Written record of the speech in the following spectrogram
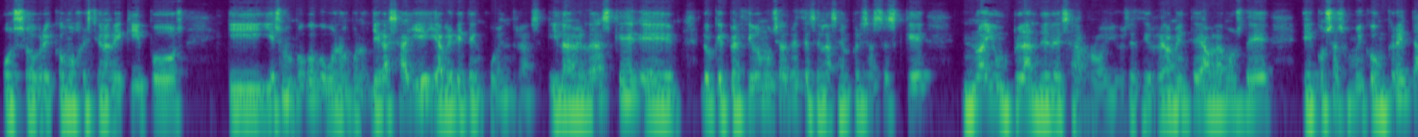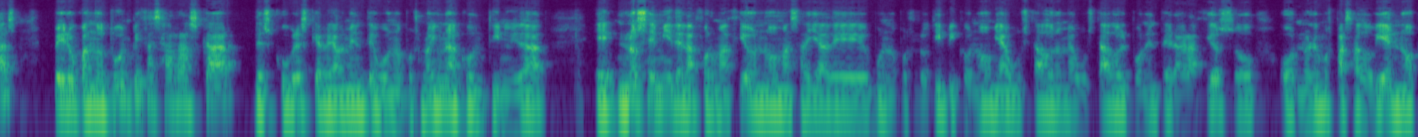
o sobre cómo gestionar equipos. Y, es un poco que, bueno, bueno, llegas allí y a ver qué te encuentras. Y la verdad es que eh, lo que percibo muchas veces en las empresas es que no hay un plan de desarrollo. Es decir, realmente hablamos de cosas muy concretas, pero cuando tú empiezas a rascar, descubres que realmente, bueno, pues no hay una continuidad eh, no se mide la formación, ¿no? Más allá de, bueno, pues lo típico, ¿no? Me ha gustado, no me ha gustado, el ponente era gracioso o no lo hemos pasado bien, ¿no?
